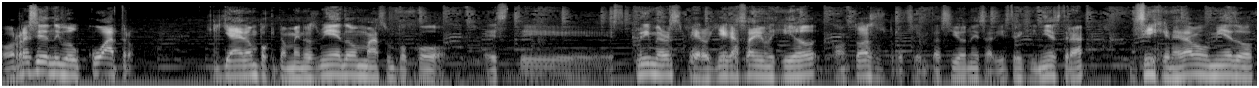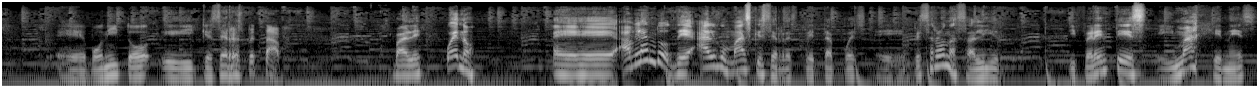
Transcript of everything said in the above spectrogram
o Resident Evil 4, y ya era un poquito menos miedo, más un poco este Screamers, pero llega Silent Hill con todas sus presentaciones a diestra y siniestra. Y sí, generaba un miedo eh, bonito y que se respetaba. Vale, bueno, eh, hablando de algo más que se respeta, pues eh, empezaron a salir diferentes imágenes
